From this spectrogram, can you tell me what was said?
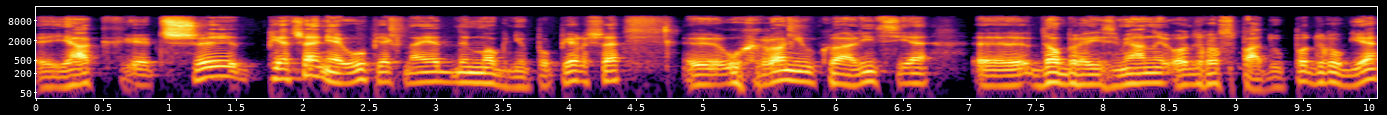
e, jak e, trzy pieczenie upiekł na jednym ogniu. Po pierwsze, e, uchronił koalicję e, dobrej zmiany od rozpadu. Po drugie, e,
